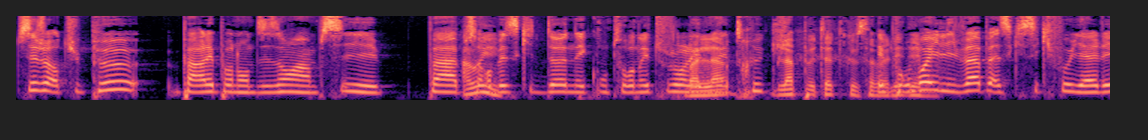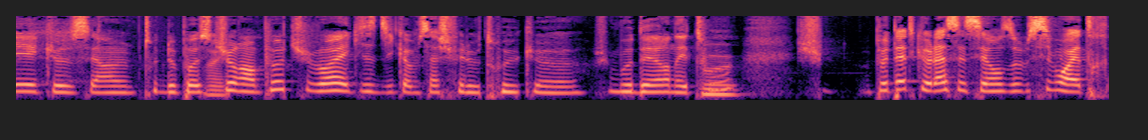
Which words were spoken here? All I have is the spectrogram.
Tu sais, genre, tu peux parler pendant 10 ans à un psy et pas absorber Ah oui. ce qu'il te donne et contourner toujours Bah les là, vrais trucs. là peut-être que ça va et pour moi, il y va parce qu'il sait qu'il faut y aller et que c'est un truc de posture un peu, tu vois, et qu'il se dit comme ça, je fais le truc, euh, je suis moderne et tout. Ouais. Je suis- Peut-être que là, ces séances de psy vont être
